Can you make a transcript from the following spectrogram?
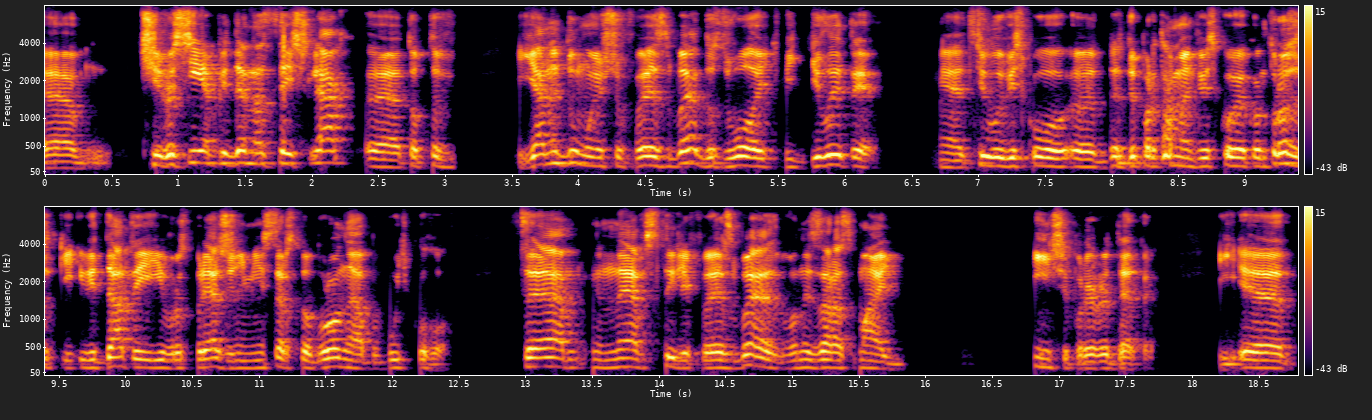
Е, Чи Росія піде на цей шлях? Е, Тобто, я не думаю, що ФСБ дозволить відділити е, цілу військову е, департамент військової контррозвідки і віддати її в розпорядження Міністерства оборони або будь-кого. Це не в стилі ФСБ. Вони зараз мають інші пріоритети. Е,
